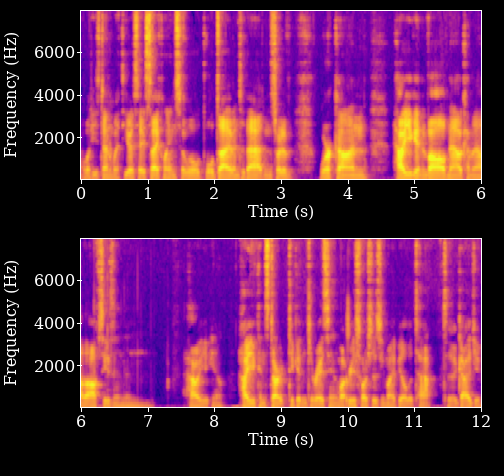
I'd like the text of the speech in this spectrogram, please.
what he's done with USA Cycling. So we'll we'll dive into that and sort of work on how you get involved now coming out of the off season and how you you know how you can start to get into racing and what resources you might be able to tap to guide you.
